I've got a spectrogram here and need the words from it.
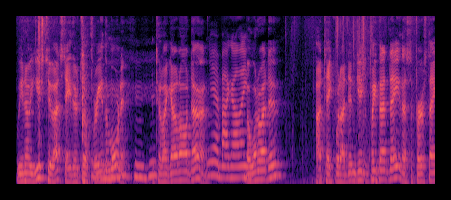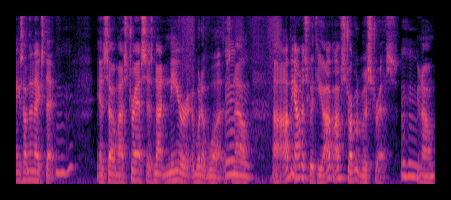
Well, you know, used to, I'd stay there till 3 in the morning mm-hmm. until I got it all done. Yeah, by golly. But what do I do? I take what I didn't get complete that day. That's the first things on the next day. Mm-hmm. And so my stress is not near what it was. Mm-hmm. Now, uh, I'll be honest with you. I've, I've struggled with stress. You know,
